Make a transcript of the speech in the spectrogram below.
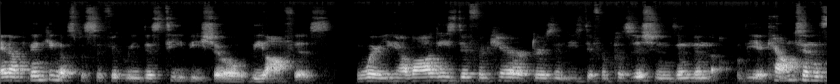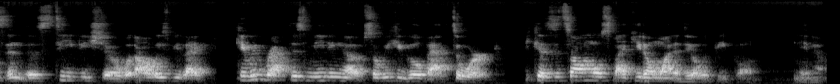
And I'm thinking of specifically this TV show, The Office, where you have all these different characters in these different positions. And then the accountants in this TV show would always be like, can we wrap this meeting up so we can go back to work? Because it's almost like you don't want to deal with people, you know.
